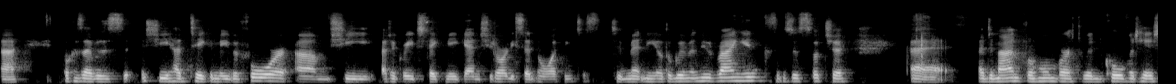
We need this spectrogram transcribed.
Uh, because I was, she had taken me before. Um, she had agreed to take me again. She'd already said no, I think, to, to many other women who'd rang in because it was just such a uh, a demand for home birth when COVID hit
